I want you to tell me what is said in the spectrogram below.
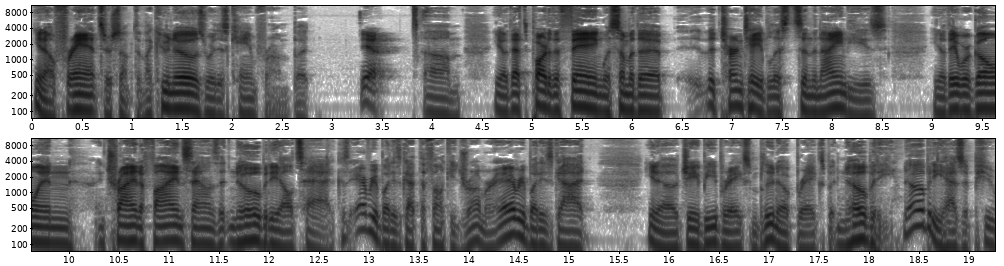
you know france or something. Like who knows where this came from? But Yeah. um, you know that's part of the thing with some of the the turntablists in the 90s you know they were going and trying to find sounds that nobody else had because everybody's got the funky drummer. Everybody's got you know jb breaks and blue note breaks but nobody nobody has a pew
